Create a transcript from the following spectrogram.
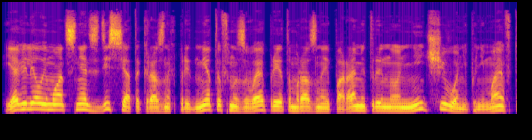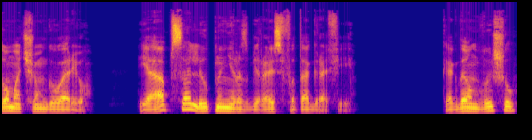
я велел ему отснять с десяток разных предметов, называя при этом разные параметры, но ничего не понимая в том, о чем говорю. Я абсолютно не разбираюсь в фотографии. Когда он вышел,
